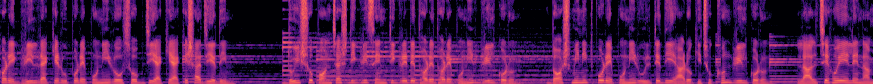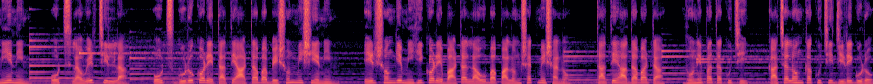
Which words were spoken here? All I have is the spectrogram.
করে গ্রিল র্যাকের উপরে পনির ও সবজি একে একে সাজিয়ে দিন। দুইশো পঞ্চাশ ডিগ্রি সেন্টিগ্রেডে ধরে ধরে পনির গ্রিল করুন। দশ মিনিট পরে পনির উল্টে দিয়ে আরও কিছুক্ষণ গ্রিল করুন। লালচে হয়ে এলে নামিয়ে নিন। ওটস লাউয়ের চিল্লা। ওটস গুঁড়ো করে তাতে আটা বা বেসন মিশিয়ে নিন। এর সঙ্গে মিহি করে বাটা লাউ বা পালং শাক মেশানো। তাতে আদা বাটা ধনেপাতা কুচি, কাঁচা লঙ্কা কুচি, জিরে গুঁড়ো,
